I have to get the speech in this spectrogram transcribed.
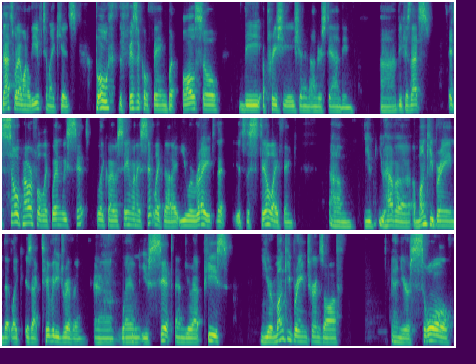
that's what I want to leave to my kids. Both the physical thing, but also the appreciation and understanding, uh, because that's it's so powerful. Like when we sit, like I was saying, when I sit like that, I, you were right that it's the still. I think um, you you have a, a monkey brain that like is activity driven and when you sit and you're at peace your monkey brain turns off and your soul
